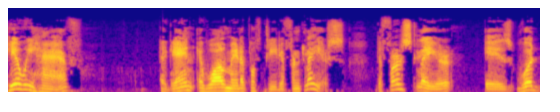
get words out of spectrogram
Here we have again a wall made up of three different layers. The first layer is wood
